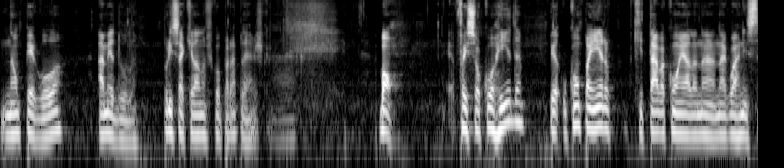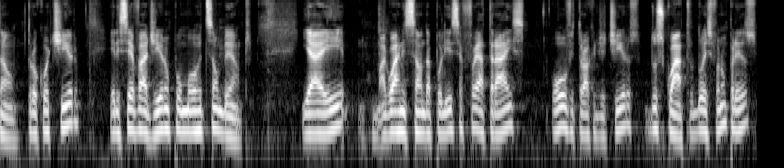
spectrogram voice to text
não pegou a medula. Por isso aqui ela não ficou paraplégica. Bom, foi socorrida. O companheiro que estava com ela na, na, guarnição trocou tiro. Eles se evadiram para o Morro de São Bento. E aí, a guarnição da polícia foi atrás houve troca de tiros. Dos quatro, dois foram presos.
